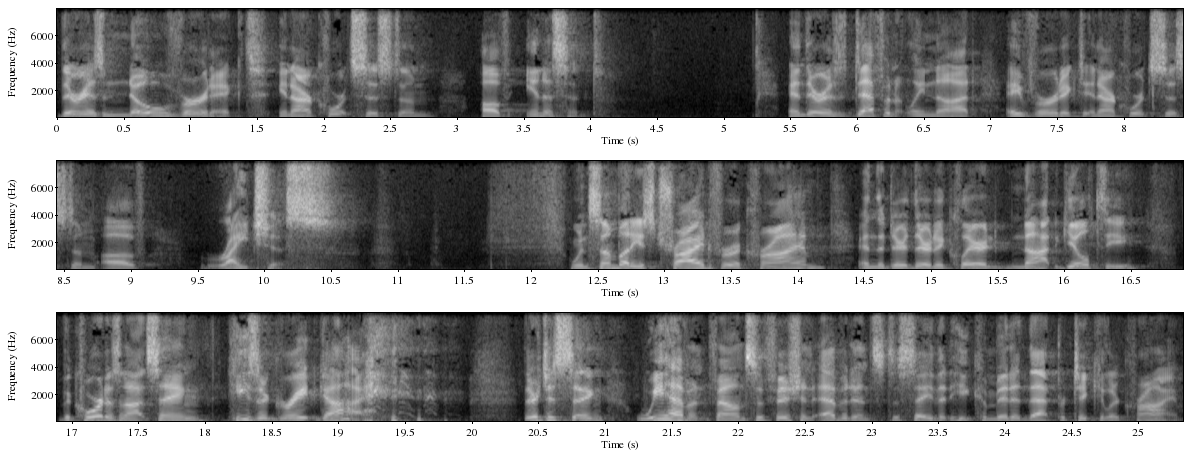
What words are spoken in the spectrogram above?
There is no verdict in our court system of innocent. And there is definitely not a verdict in our court system of righteous. When somebody is tried for a crime and they're, they're declared not guilty, the court is not saying, he's a great guy. They're just saying, we haven't found sufficient evidence to say that he committed that particular crime.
